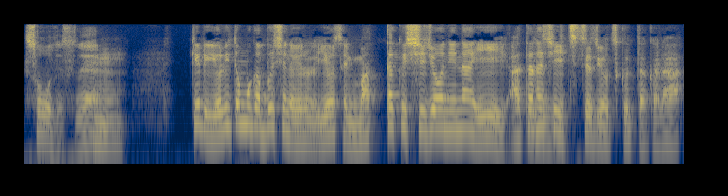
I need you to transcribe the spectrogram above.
そうですね。うん。けど、頼朝が武士の世、要するに全く市場にない新しい秩序を作ったから、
